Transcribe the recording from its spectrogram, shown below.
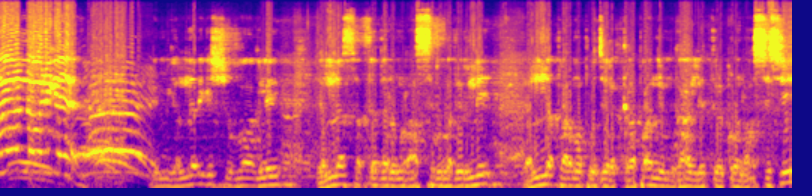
ರಾಯಣ್ಣವರಿಗೆ. ನಿಮ್ಗೆಲ್ಲರಿಗೆ ಶುಭವಾಗಲಿ. ಎಲ್ಲ ಸತ್ಯ ಧರ್ಮರ ಆಶೀರ್ವಾದ ಇರಲಿ. ಎಲ್ಲ ಪರಮ ಪೂಜೆಯ ಕೃಪಾ ನಿಮ್ಗಾಗಲಿ ತಿಳ್ಕೊಂಡು ಆಶಿಸಿ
